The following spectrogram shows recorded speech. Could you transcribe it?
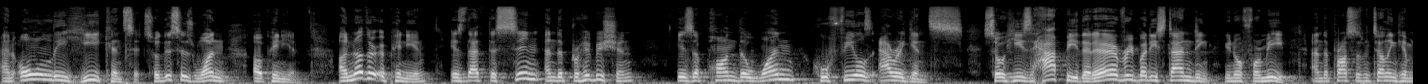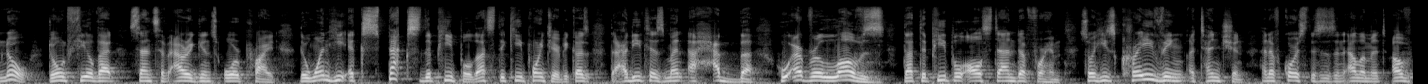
and only he can sit. So this is one opinion. Another opinion is that the sin and the prohibition is upon the one who feels arrogance so he's happy that everybody's standing, you know, for me. And the Prophet is telling him, no, don't feel that sense of arrogance or pride. The one he expects the people, that's the key point here, because the hadith has man ahabba, whoever loves that the people all stand up for him. So he's craving attention. And of course, this is an element of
